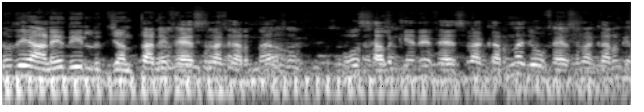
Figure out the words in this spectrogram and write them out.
ਲੁਧਿਆਣੇ ਦੀ ਜਨਤਾ ਨੇ ਫੈਸਲਾ ਕਰਨਾ। ਉਹ ਹਲਕੇ ਦੇ ਫੈਸਲਾ ਕਰਨਾ ਜੋ ਫੈਸਲਾ ਕਰਨਗੇ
